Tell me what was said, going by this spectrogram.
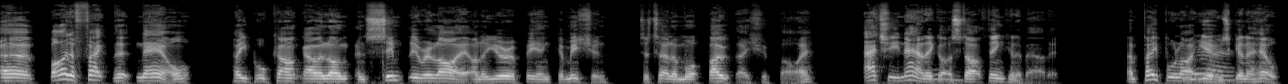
uh, by the fact that now people can't go along and simply rely on a European Commission to tell them what boat they should buy, actually now they've got to Mm. start thinking about it. And people like you is going to help.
